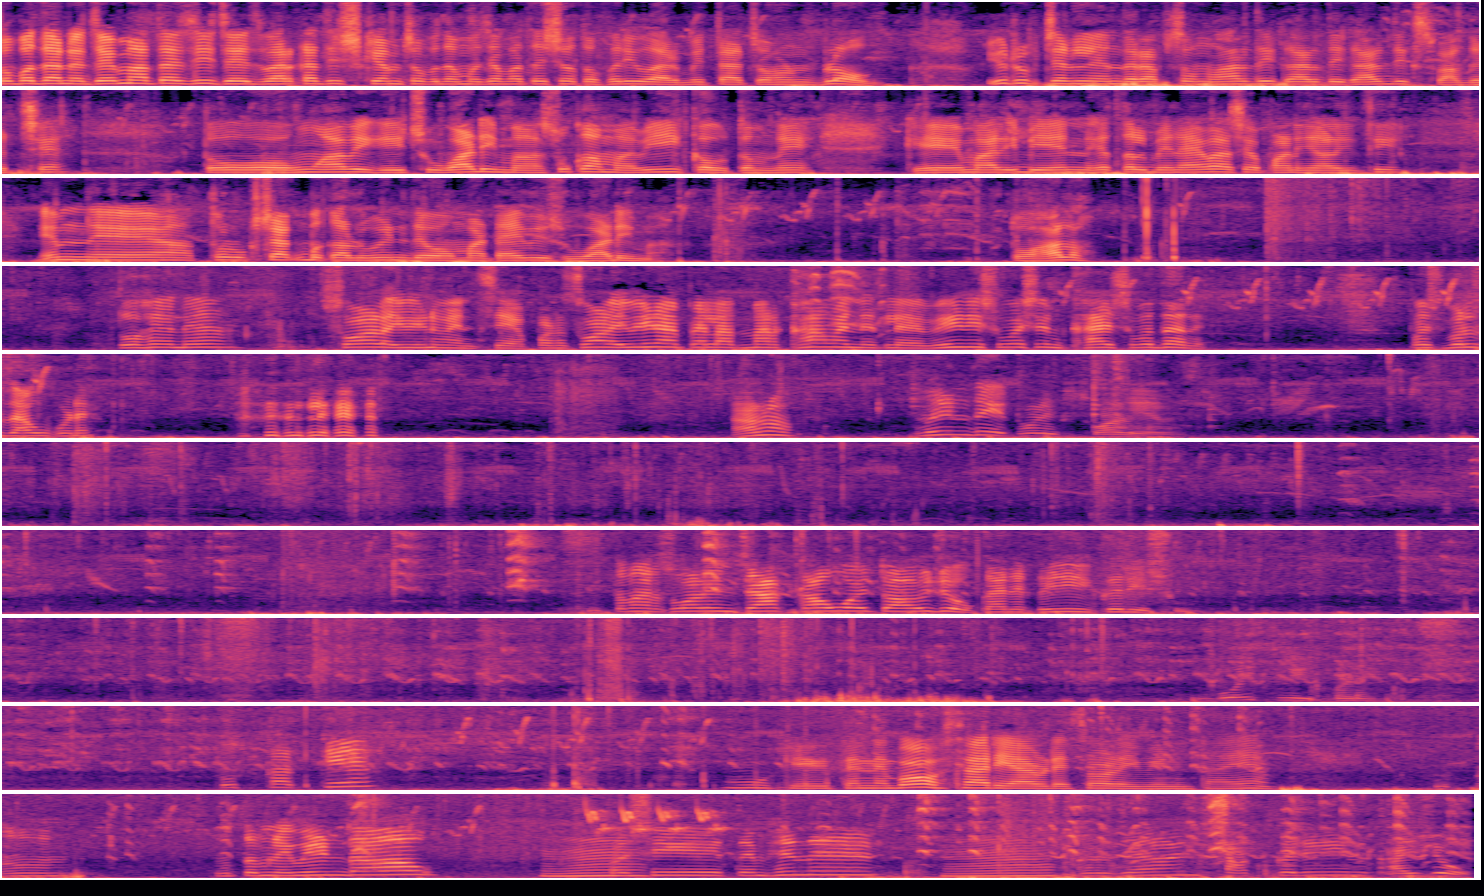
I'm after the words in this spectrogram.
તો બધાને જય માતાજી, જય દ્વારકાધીશ. કેમ છો? બધા મજામાં છો? તો ફરીવાર મિતા ચૌહાણ બ્લોગ યુટ્યુબ ચેનલની અંદર આપ સૌનું હાર્દિક હાર્દિક હાર્દિક સ્વાગત છે. તો હું આવી ગઈ છું વાડીમાં શું કામ આવી કહું તમને કે મારી બેન હેતલબેન આવ્યા છે પાણીયાળીથી. એમને થોડુંક શાક બકાલું વીણ દેવા માટે આવી છું વાડીમાં. તો હાલો. તો હે ને, સોળે વીણવાની છે. પણ સોળે વીણા પહેલાં મારે ખાવાની એટલે વીણીશ ઓછી ને ખાઈશ વધારે. પછી ભલે જવું પડે. એટલે હાલો, વીણ દે થોડીક સોળી હવે. તમારે સોળીને ચાક ખાવું હોય તો આવજો, ક્યારેક એ કરીશું ગોઈતવી પડે કાકે ઓકે તને બહુ સારી આવડે સોળી વીણતા એમ. હું તમને વીણતા આવ પછી તમે હે ને જઈને શાક કરીને ખાઈજો.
